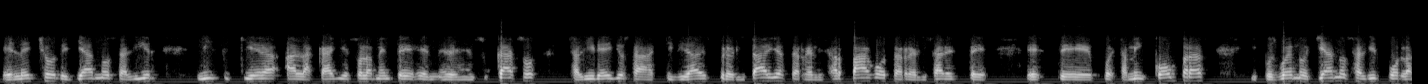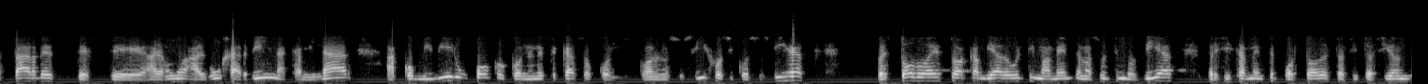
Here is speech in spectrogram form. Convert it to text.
el hecho de ya no salir ni siquiera a la calle, solamente en, en su caso, salir ellos a actividades prioritarias, a realizar pagos, a realizar este, este, pues también compras, y pues bueno, ya no salir por las tardes este, a, algún jardín a caminar, a convivir un poco con, en este caso, con, con sus hijos y con sus hijas, pues todo esto ha cambiado últimamente en los últimos días, precisamente por toda esta situación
